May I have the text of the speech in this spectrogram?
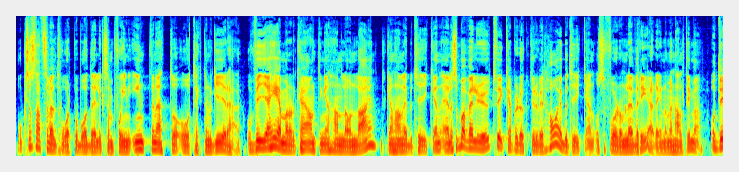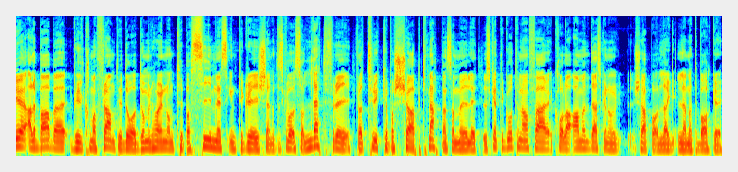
också satsar väldigt hårt på både liksom få in internet och, och teknologi i det här. Och via Hema då, du kan antingen handla online, du kan handla i butiken, eller så bara väljer du ut vilka produkter du vill ha i butiken och så får du dem levererade inom en halvtimme. Och det Alibaba vill komma fram till då, de vill ha någon typ av seamless integration, att det ska vara så lätt för dig för att trycka på köpknappen som möjligt. Du ska inte gå till en affär, kolla, ja ah, men det där ska jag nog köpa och lä lämna tillbaka det.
